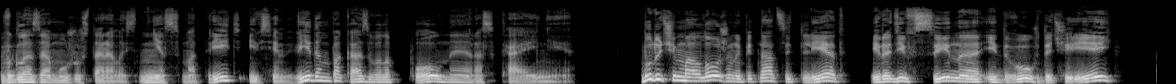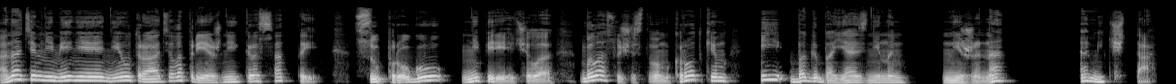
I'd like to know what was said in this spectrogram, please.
в глаза мужу старалась не смотреть и всем видом показывала полное раскаяние. Будучи моложе на 15 лет и родив сына и двух дочерей, она, тем не менее, не утратила прежней красоты, супругу не перечила, была существом кротким и богобоязненным, не жена, а мечта.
